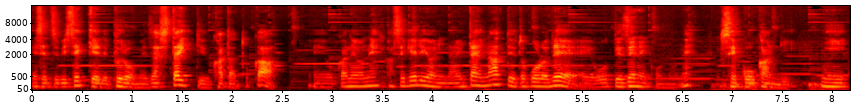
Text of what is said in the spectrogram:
えー設備設計でプロを目指したいっていう方とか、えーお金をね、稼げるようになりたいなっていうところで、えー大手ゼネコンのね、施工管理に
